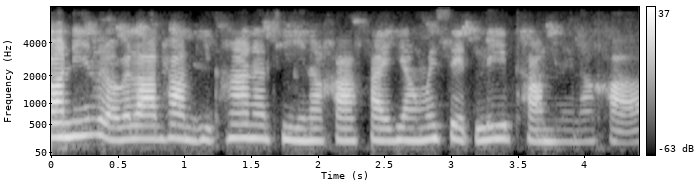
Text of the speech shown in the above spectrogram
ตอนนี้เหลือเวลาทำอีกห้านาทีนะคะ ใครยังไม่เสร็จรีบทำเลยนะคะ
